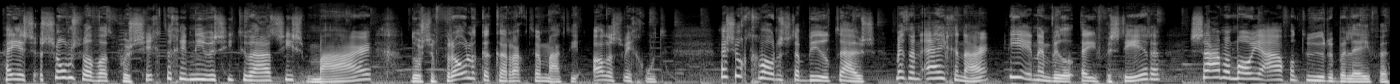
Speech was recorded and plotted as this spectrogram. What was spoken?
Hij is soms wel wat voorzichtig in nieuwe situaties... maar door zijn vrolijke karakter maakt hij alles weer goed. Hij zoekt gewoon een stabiel thuis met een eigenaar die in hem wil investeren. Samen mooie avonturen beleven.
